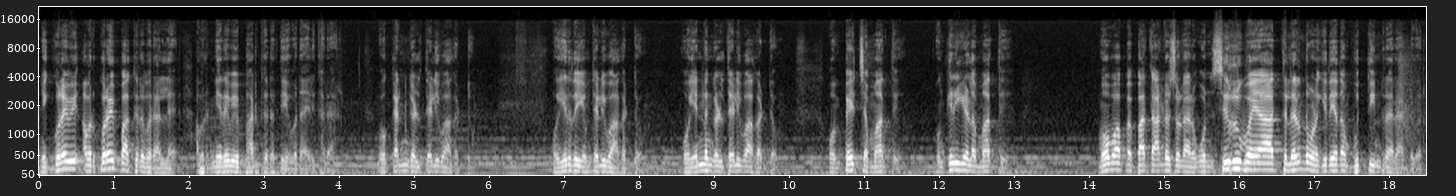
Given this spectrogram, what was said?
நீ குறைவை அவர் குறை பார்க்கிறவர் அல்ல. அவர் நிறைவை பார்க்கிற தேவனாக இருக்கிறார். உன் கண்கள் தெளிவாகட்டும். உன் இருதயம் தெளிவாகட்டும். உன் எண்ணங்கள் தெளிவாகட்டும். உன் பேச்சை மாற்று உன் கிரிகளை மாற்று மோபாப்பை பார்த்து ஆண்டவர் சொல்கிறார் உன் சிறுபயத்திலிருந்து உனக்கு இதே தான் புத்தின்றார் ஆண்டவர்.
